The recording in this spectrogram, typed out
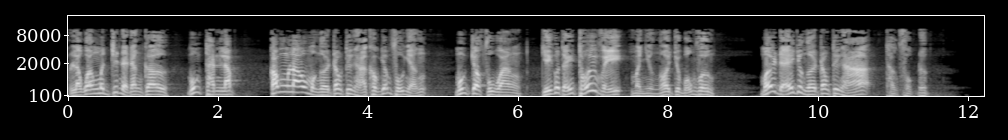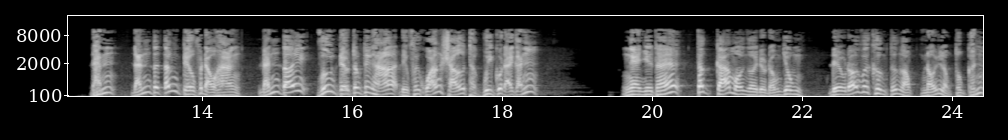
là quan minh chính này đăng cơ, muốn thành lập công lao mà người trong thiên hạ không dám phủ nhận, muốn cho phụ hoàng chỉ có thể thối vị mà nhường ngôi cho bổn vương, mới để cho người trong thiên hạ thần phục được. Đánh, đánh tới tấn triều phải đầu hàng, đánh tới vương triều trong thiên hạ đều phải quán sợ thật quy của đại cảnh. Nghe như thế, tất cả mọi người đều động dung, đều đối với Khương Tử Ngọc nổi lòng tôn kính.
